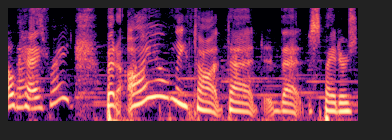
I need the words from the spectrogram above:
Okay. That's right. But I only thought that that spiders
